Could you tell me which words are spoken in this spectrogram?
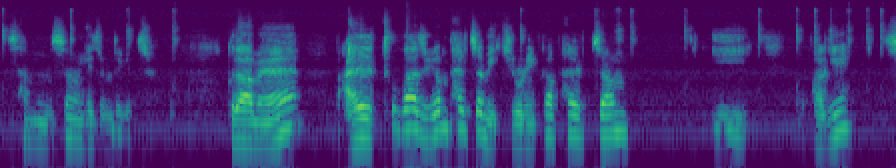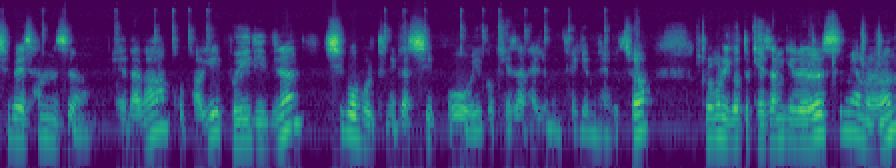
3승 해주면 되겠죠. 그 다음에 R2가 지금 8.2kg니까 8.2 곱하기 10의 3승에다가 곱하기 VDD는 15V니까 15 이거 계산해주면 되겠네요. 그쵸? 그러면 이것도 계산기를 쓰면은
